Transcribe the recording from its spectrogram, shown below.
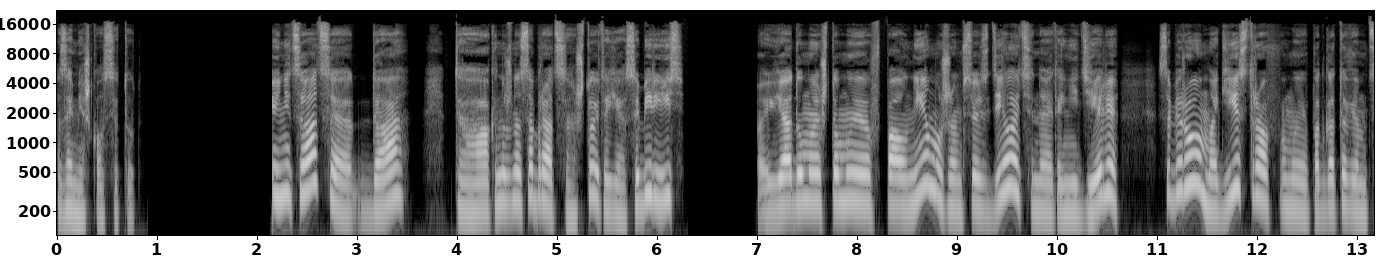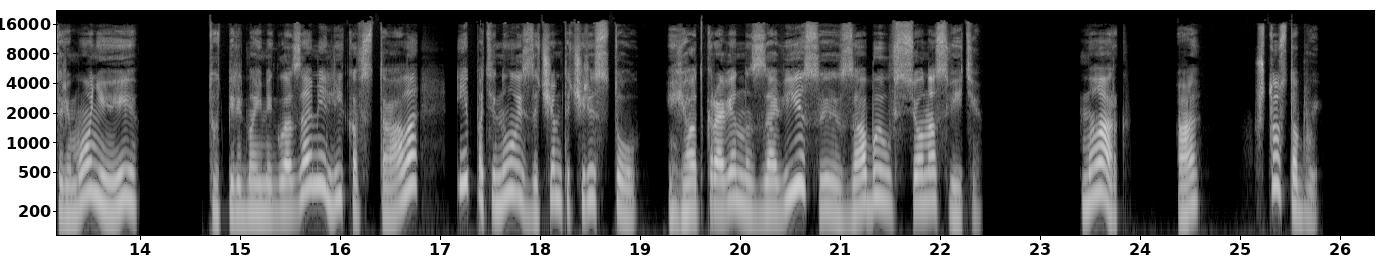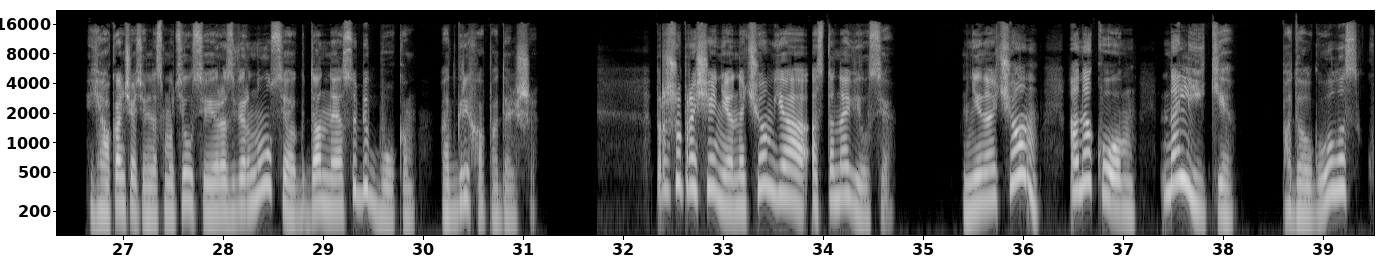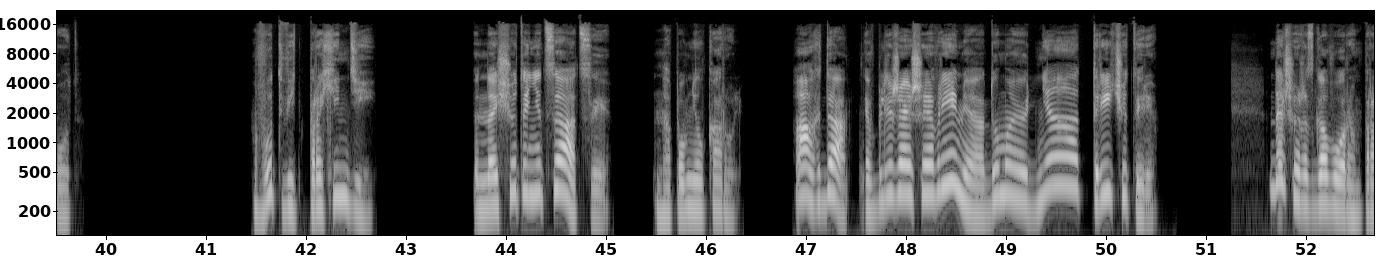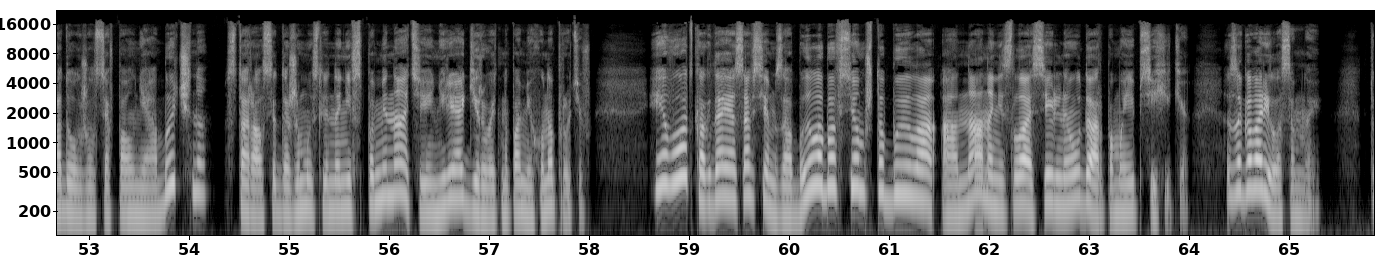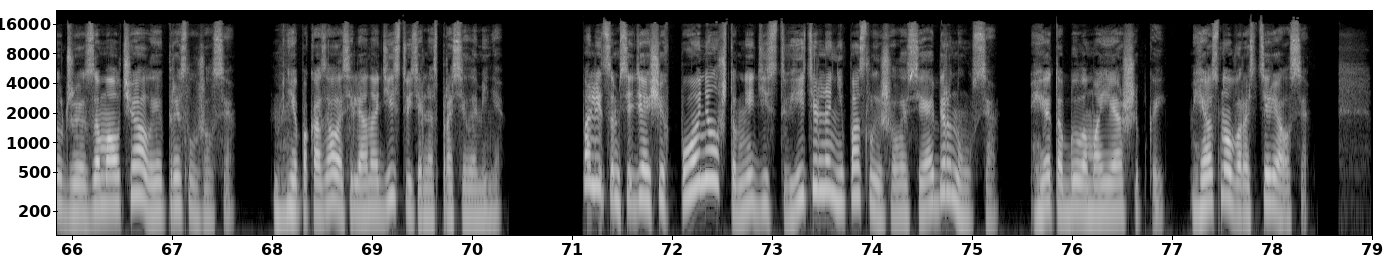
Замешкался тут. Инициация? Да. Так, нужно собраться. Что это я? Соберись. Я думаю, что мы вполне можем все сделать на этой неделе. Соберу магистров, мы подготовим церемонию и... Тут перед моими глазами Лика встала и потянулась зачем-то через стол. Я откровенно завис и забыл все на свете. «Марк!» «А?» Что с тобой?» Я окончательно смутился и развернулся к данной особе боком, от греха подальше. «Прошу прощения, на чем я остановился?» «Не на чем, а на ком, на лике», — подал голос кот. «Вот ведь прохиндей». «Насчет инициации», — напомнил король. «Ах, да, в ближайшее время, думаю, дня три-четыре». Дальше разговор продолжился вполне обычно, старался даже мысленно не вспоминать и не реагировать на помеху напротив. И вот, когда я совсем забыла обо всем, что было, она нанесла сильный удар по моей психике, заговорила со мной. Тут же замолчал и прислушался. Мне показалось, или она действительно спросила меня. По лицам сидящих понял, что мне действительно не послышалось, и обернулся. И это было моей ошибкой. Я снова растерялся.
